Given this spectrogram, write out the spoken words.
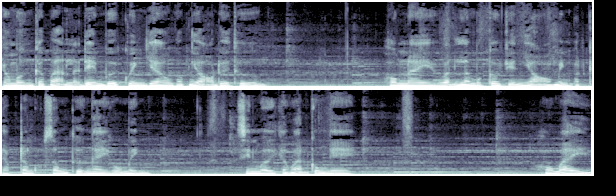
Chào mừng các bạn lại đến với Quỳnh Giao góc nhỏ đời thường. Hôm nay vẫn là một câu chuyện nhỏ mình bắt gặp trong cuộc sống thường ngày của mình. Xin mời các bạn cùng nghe. Hôm ấy,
